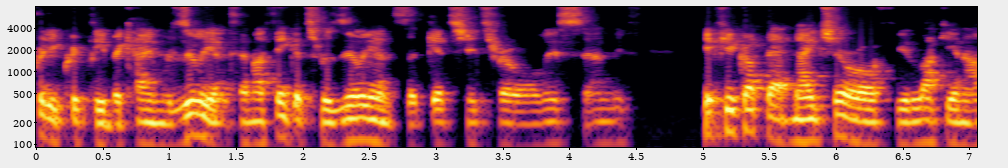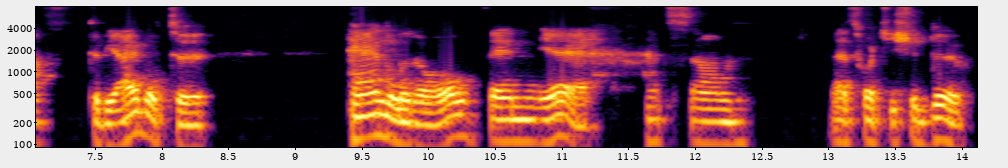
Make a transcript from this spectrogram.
pretty quickly became resilient and I think it's resilience that gets you through all this and if if you've got that nature or if you're lucky enough to be able to handle it all, then yeah, that's um, that's what you should do.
